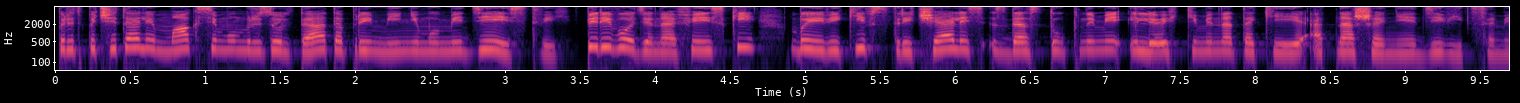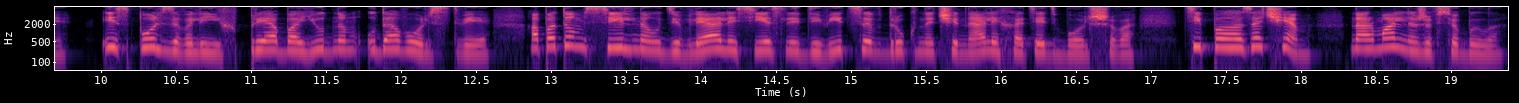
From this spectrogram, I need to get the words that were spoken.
предпочитали максимум результата при минимуме действий. В переводе на фейский боевики встречались с доступными и легкими на такие отношения девицами. Использовали их при обоюдном удовольствии, а потом сильно удивлялись, если девицы вдруг начинали хотеть большего. Типа «зачем? Нормально же все было».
